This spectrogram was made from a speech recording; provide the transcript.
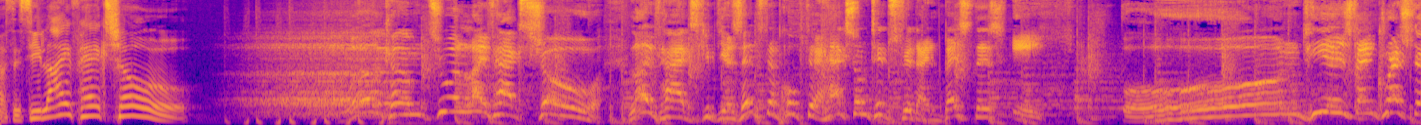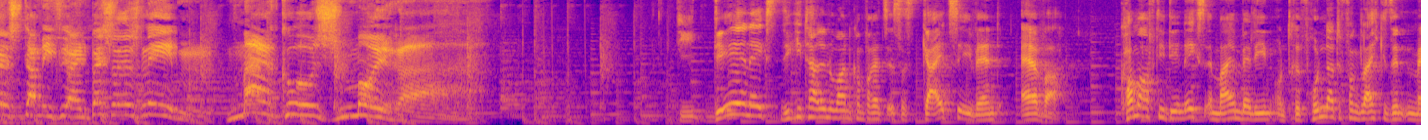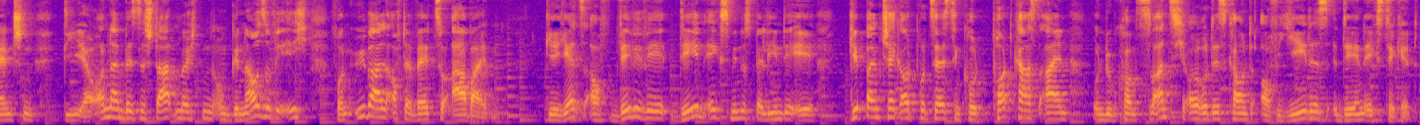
Das ist die Lifehacks Show. Welcome zur Lifehacks Show. Lifehacks gibt dir selbst erprobte Hacks und Tipps für dein bestes Ich. Und hier ist ein Crash-Test-Dummy für ein besseres Leben. Markus Meurer. Die DNX Digitale Nomadenkonferenz ist das geilste Event ever. Komm auf die DNX in in Berlin und triff hunderte von gleichgesinnten Menschen, die ihr Online-Business starten möchten, um genauso wie ich von überall auf der Welt zu arbeiten. Geh jetzt auf www.dnx-berlin.de, gib beim Checkout-Prozess den Code PODCAST ein und du bekommst 20 Euro Discount auf jedes DNX-Ticket.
